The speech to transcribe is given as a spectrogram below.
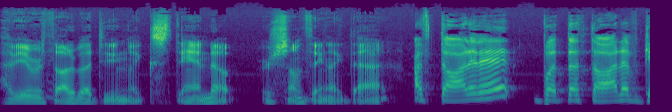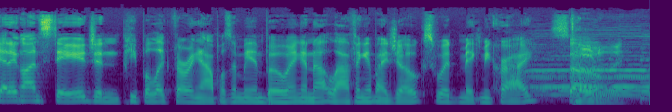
Have you ever thought about doing like stand up or something like that? I've thought of it, but the thought of getting on stage and people like throwing apples at me and booing and not laughing at my jokes would make me cry. So Totally.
